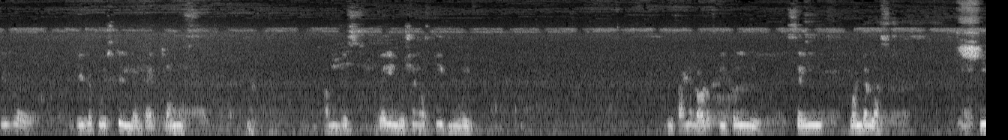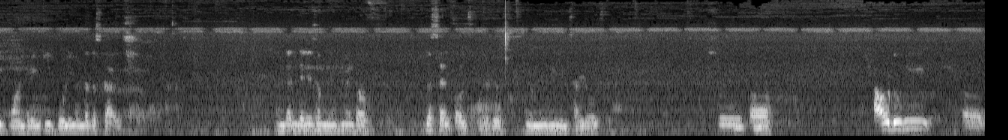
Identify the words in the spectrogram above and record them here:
There's a, there's a question that, that comes from this very notion of keep moving. We find a lot of people saying wanderlust. Keep wandering, keep rolling under the skies. And then there is a movement of the self also, that is you know, moving inside also. So, uh, how do we, uh,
